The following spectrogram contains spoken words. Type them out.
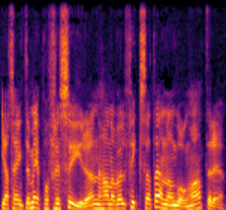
Jag tänkte mer på frisyren. Han har väl fixat den någon gång, har han inte det?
